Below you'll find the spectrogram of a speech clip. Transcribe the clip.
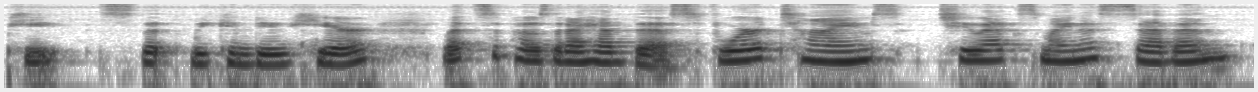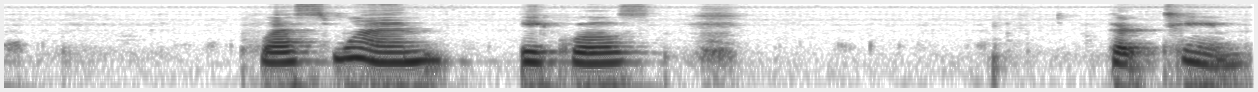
piece that we can do here. Let's suppose that I have this. 4 times 2x minus 7 plus 1 equals 13.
